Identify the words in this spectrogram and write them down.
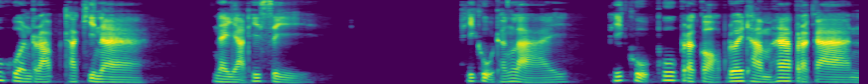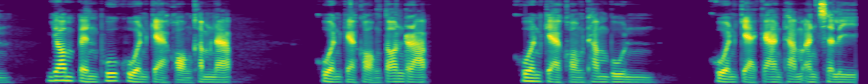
ู้ควรรับทักขินา ในยะที่สี่ภิกุทั้งหลายภิกุผู้ประกอบด้วยธรรมห้าประการ ย่อมเป็นผู้ควรแก่ของคำนับ ควรแก่ของต้อนรับ ควรแก่ของทำบุญ ควรแก่การทำอัญชลี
